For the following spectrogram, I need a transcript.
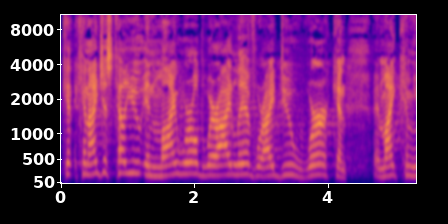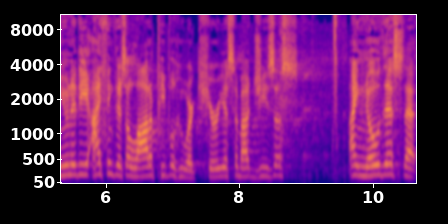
Can, can I just tell you, in my world where I live, where I do work, and in my community, I think there's a lot of people who are curious about Jesus. I know this that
